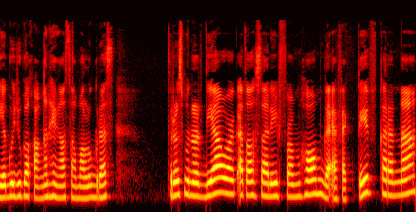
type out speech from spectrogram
Ya gue juga kangen hangout sama lu, Gras. Terus menurut dia work atau study from home gak efektif karena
